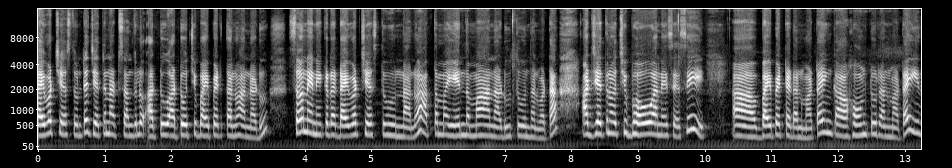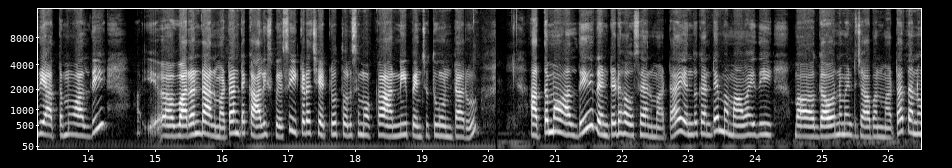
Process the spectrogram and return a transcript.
డైవర్ట్ చేస్తుంటే జతన్ అటు సందులో అటు అటు వచ్చి భయపెడతాను అన్నాడు. సో నేను ఇక్కడ డైవర్ట్ చేస్తూ ఉన్నాను. అత్తమ్మ ఏందమ్మా అని అడుగుతూ ఉందనమాట అటు జతన్ వచ్చి బౌ అనేసేసి భయపెట్టాడనమాట. భయపెట్టాడు అనమాట ఇంకా హోమ్ టూర్ అనమాట. ఇది అత్తమ్మ వాళ్ళది వరండా అనమాట. అంటే ఖాళీ స్పేస్. ఇక్కడ చెట్లు తులసి మొక్క అన్నీ పెంచుతూ ఉంటారు. అత్తమ్మ వాళ్ళది రెంటెడ్ హౌసే అనమాట ఎందుకంటే మా మామయ్యది మా గవర్నమెంట్ జాబ్ అనమాట తను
